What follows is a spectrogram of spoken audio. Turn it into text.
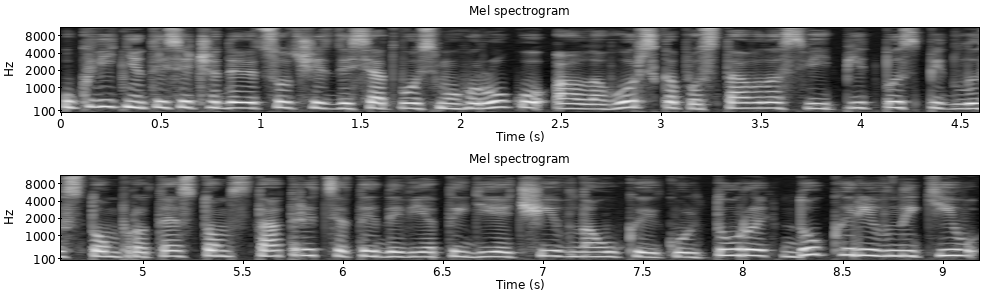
У квітні 1968 року Алла Горська поставила свій підпис під листом протестом 139 діячів науки і культури до керівників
